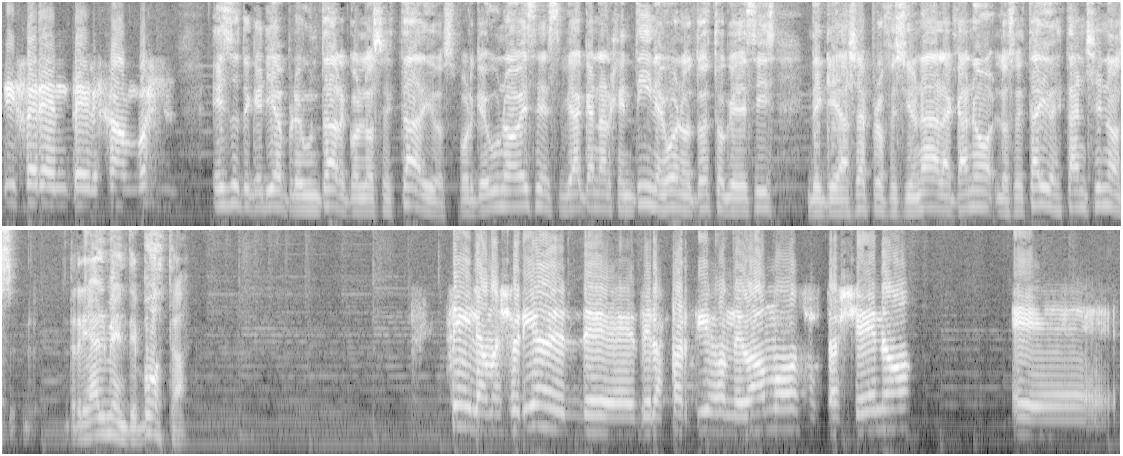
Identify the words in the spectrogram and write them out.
diferente el handball. Eso te quería preguntar con los estadios, porque uno a veces ve acá en Argentina y bueno, todo esto que decís de que allá es profesional, acá no, los estadios están llenos realmente, posta. Sí, la mayoría de, de- de los partidos donde vamos está lleno. Eh,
